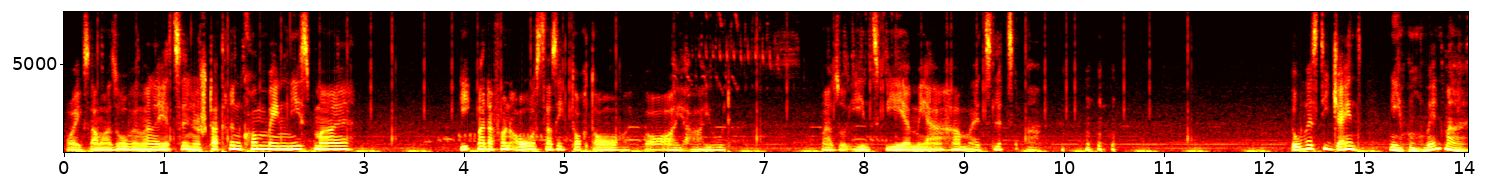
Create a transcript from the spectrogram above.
Aber ich sag mal so, wenn wir jetzt in eine Stadt drin kommen beim nächsten Mal, Geht mal davon aus, dass ich doch da... Oh, ja, gut. Mal so eins wie mehr haben als letztes Mal. so ist die Giants. Nee, Moment mal.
